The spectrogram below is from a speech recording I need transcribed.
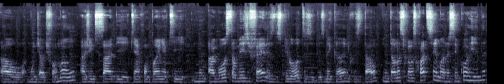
ao Mundial de Fórmula 1. A gente sabe quem acompanha que agosto é o mês de férias dos pilotos e dos mecânicos e tal. Então nós ficamos quatro semanas sem corrida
